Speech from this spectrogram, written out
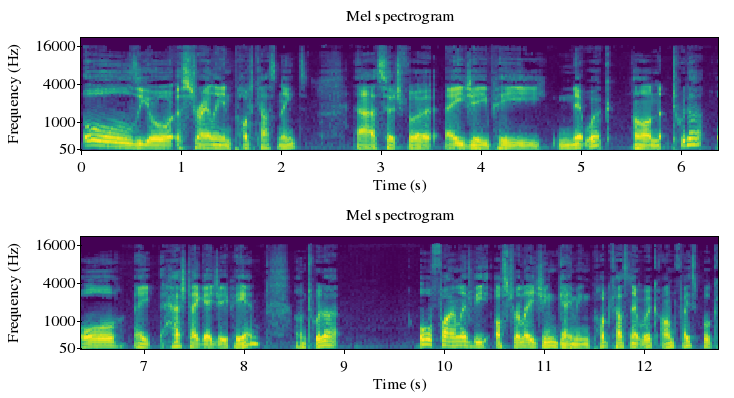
all your Australian podcast needs. Uh, search for AGP Network on Twitter or a hashtag AGPN on Twitter. Or finally, the Australasian Gaming Podcast Network on Facebook.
